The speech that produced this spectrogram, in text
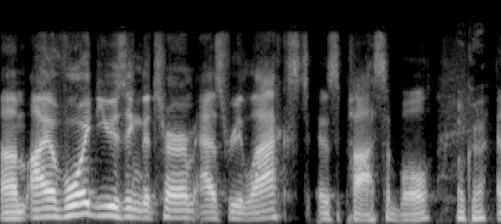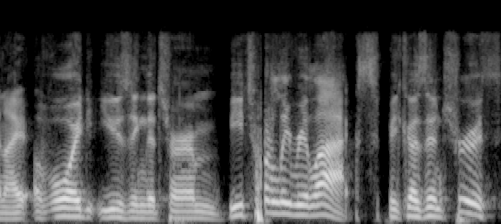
Um, I avoid using the term as relaxed as possible. Okay. And I avoid using the term be totally relaxed because, in truth,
